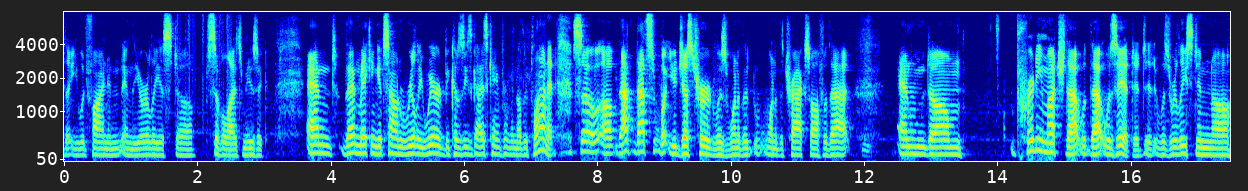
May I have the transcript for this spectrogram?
that you would find in, in the earliest uh, civilized music. And then making it sound really weird because these guys came from another planet. So uh, that, that's what you just heard was one of the, one of the tracks off of that. And um, pretty much that that was it. It, it was released in uh,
